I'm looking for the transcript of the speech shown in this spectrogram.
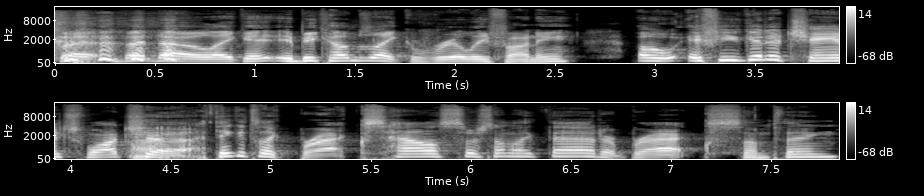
but but no, like it, it becomes like really funny. Oh, if you get a chance, watch. Oh, uh. I think it's like Brak's House or something like that, or Brak's something.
